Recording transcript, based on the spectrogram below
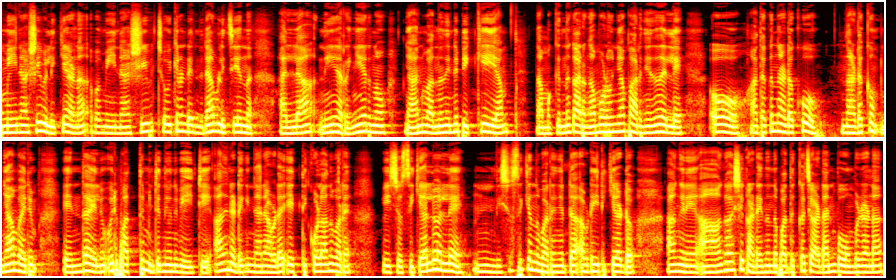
മീനാക്ഷി വിളിക്കുകയാണ് അപ്പോൾ മീനാക്ഷി ചോദിക്കുന്നുണ്ട് എന്തിനാ വിളിച്ചതെന്ന് അല്ല നീ ഇറങ്ങിയായിരുന്നോ ഞാൻ വന്ന് നിന്നെ പിക്ക് ചെയ്യാം. നമുക്കിന്ന് കറങ്ങാൻ പോകണമെന്ന് ഞാൻ പറഞ്ഞതല്ലേ. ഓ അതൊക്കെ നടക്കുമോ നടക്കും ഞാൻ വരും. എന്തായാലും ഒരു പത്ത് മിനിറ്റ് നീ ഒന്ന് വെയിറ്റ് ചെയ്യും. അതിനിടയ്ക്ക് ഞാൻ അവിടെ എത്തിക്കോളാം എന്ന് പറയാം. വിശ്വസിക്കാമല്ലോ അല്ലേ? വിശ്വസിക്കുമെന്ന് പറഞ്ഞിട്ട് അവിടെ ഇരിക്കാട്ടോ അങ്ങനെ ആകാശ് കടയിൽ നിന്ന് പതുക്കെ ചാടാൻ പോകുമ്പോഴാണ്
